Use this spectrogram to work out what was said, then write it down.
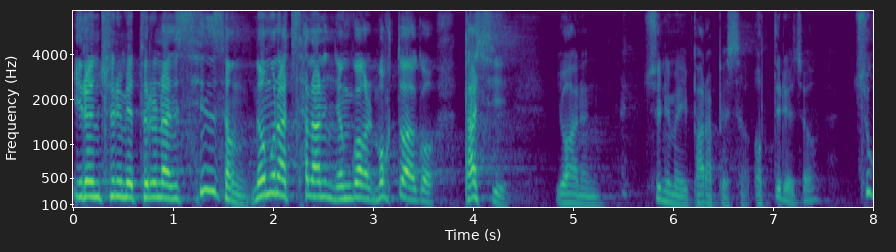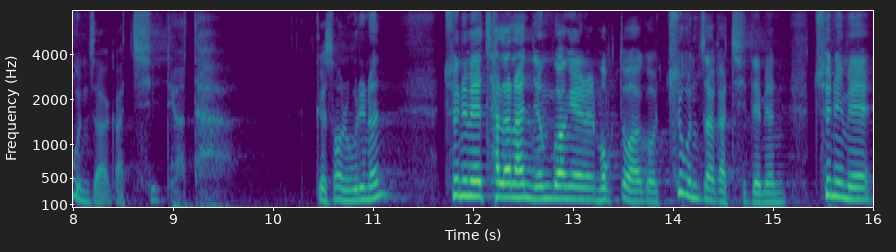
이런 주님의 드러난 신성, 너무나 찬란한 영광을 목도하고 다시 요한은 주님의 발 앞에서 엎드려져 죽은 자 같이 되었다. 그래서 오늘 우리는 주님의 찬란한 영광을 목도하고 죽은 자 같이 되면 주님의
